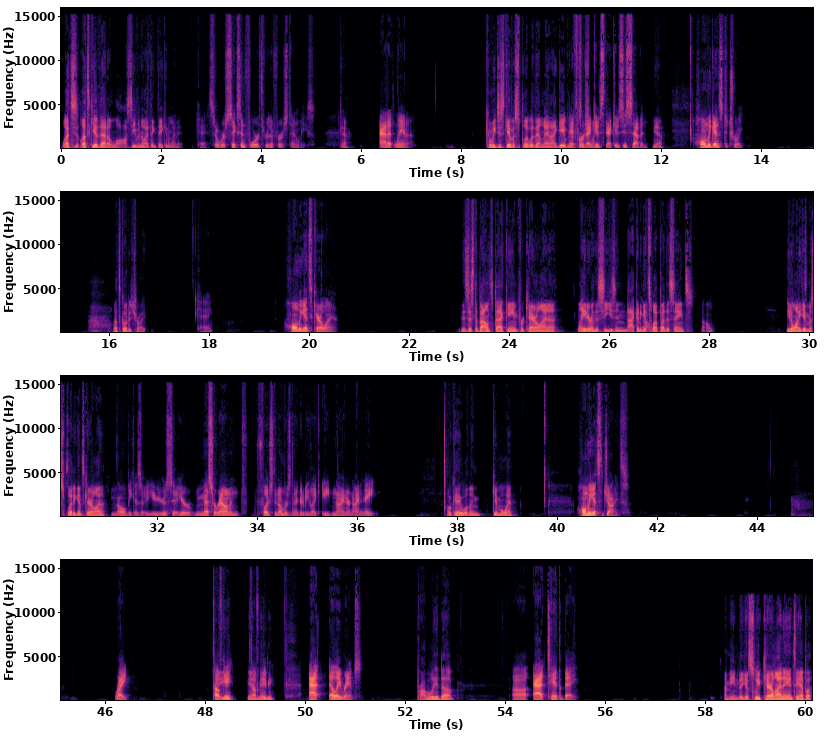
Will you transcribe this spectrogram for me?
Let's let's give that a loss, even though I think they can win it. Okay. So we're six and four through the first 10 weeks. Okay. At Atlanta. Can we just give a split with Atlanta? I gave Okay, the so first that win. gives that gives you seven. Yeah. Home against Detroit. Let's go Detroit. Okay. Home against Carolina. Is this the bounce back game for Carolina later in the season? Not going to get swept by the Saints. No. You don't want to give them a split against Carolina? No, because you- you're going to sit here, mess around, and fudge the numbers, and they're going to be like eight and nine or nine and eight. Okay, well then give them a win. Home against the Giants. Right. Tough Maybe. game. Yeah, Tough game. maybe. At LA Rams. Probably a dub. Uh, at Tampa Bay. I mean, they can sweep Carolina and Tampa.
